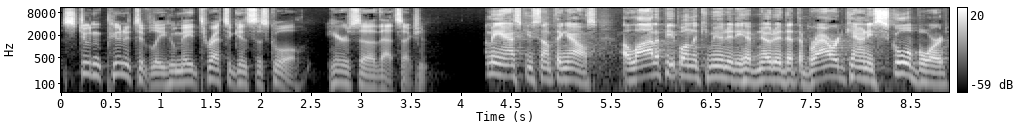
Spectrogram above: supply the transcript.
student punitively who made threats against the school. Here's uh, that section. Let me ask you something else. A lot of people in the community have noted that the Broward County School Board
